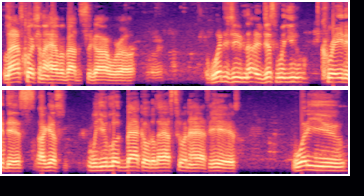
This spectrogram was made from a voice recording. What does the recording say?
Last question I have about the cigar world. What did you know? Just when you created this, I guess when you look back over the last two and a half years, what do you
